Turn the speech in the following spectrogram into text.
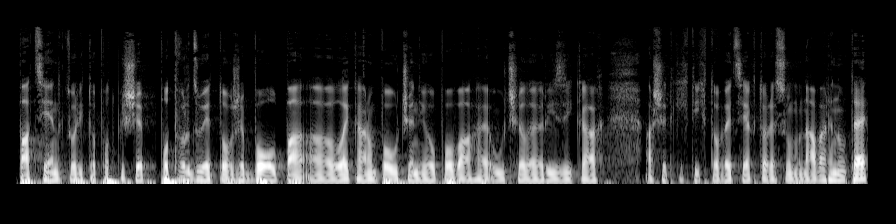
pacient, ktorý to podpíše, potvrdzuje to, že bol pa- lekárom poučený o povahe, účele, rizikách a všetkých týchto veciach, ktoré sú mu navrhnuté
